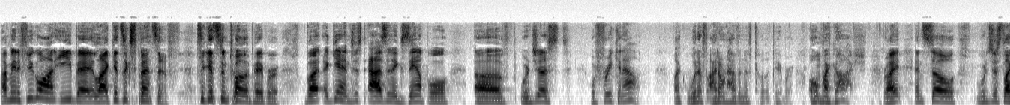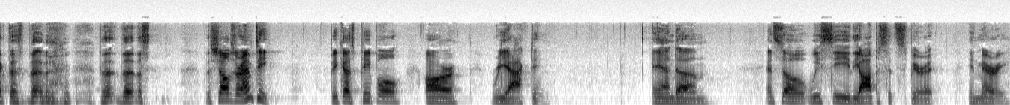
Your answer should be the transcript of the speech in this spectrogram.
I mean, if you go on eBay, like it's expensive to get some toilet paper. But again, just as an example of we're just, we're freaking out. Like, what if I don't have enough toilet paper? Oh my gosh, right? And so we're just like the, the, the, the, the, the shelves are empty because people are reacting. And, um, and so we see the opposite spirit in Mary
